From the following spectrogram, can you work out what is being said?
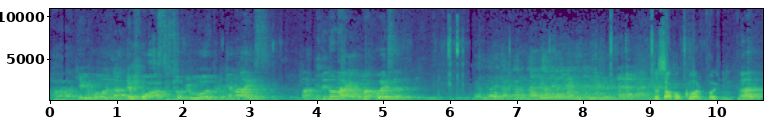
Ah, querer mandar ter posse sobre o outro. O que mais? Ah, Lidomar, alguma coisa? Tô só com o corpo aqui. Hã?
